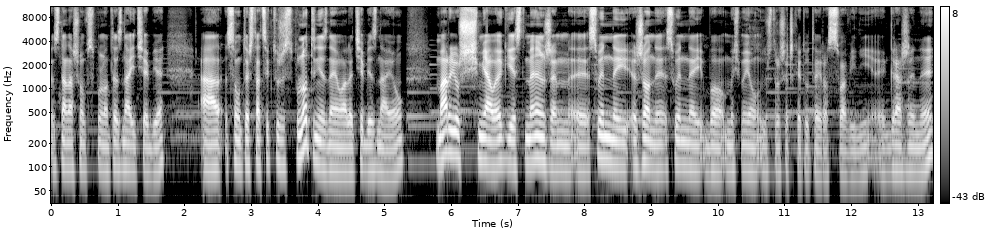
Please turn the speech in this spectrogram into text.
yy, zna naszą wspólnotę, zna i ciebie. A są też tacy, którzy wspólnoty nie znają, ale ciebie znają. Mariusz Śmiałek jest mężem yy, słynnej żony, słynnej, bo myśmy ją już troszeczkę tutaj rozsławili, y, Grażyny.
